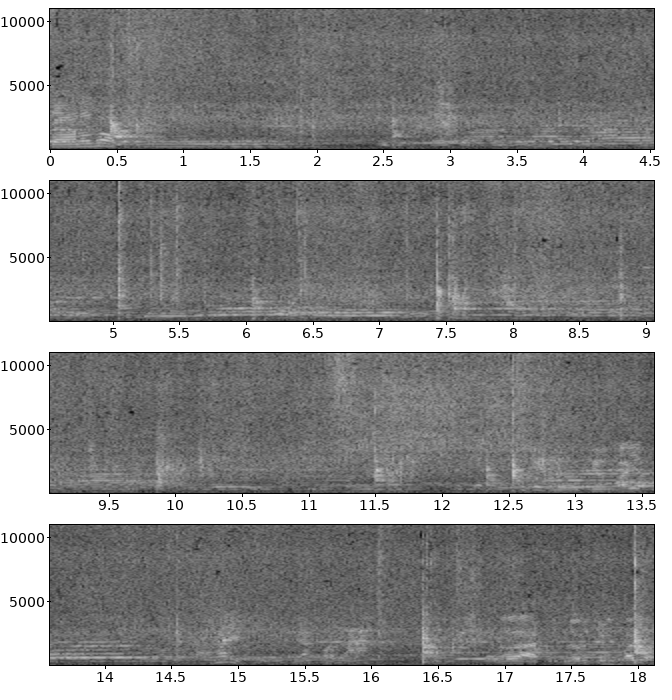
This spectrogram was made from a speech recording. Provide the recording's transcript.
cha nó đó Lừa chương bấy giờ. hay dạ khỏi là Lừa à, lừa chương bấy giờ.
